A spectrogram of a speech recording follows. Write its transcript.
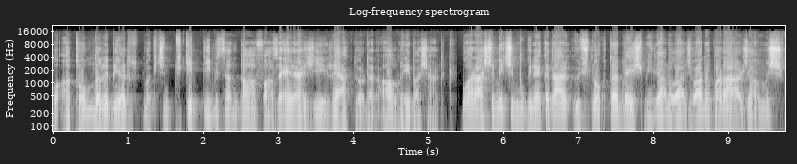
Bu atomları bir arada tutmak için tükettiğimizden daha fazla enerjiyi reaktörden almayı başardık. Bu araştırma için bugüne kadar 3.5 milyar dolar civarında para harcanmış.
